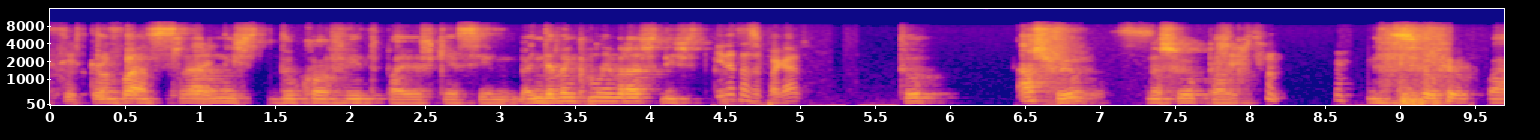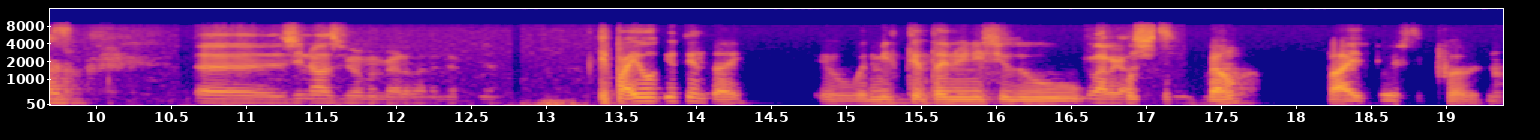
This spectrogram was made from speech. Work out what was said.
Esqueceste de Tenho que cancelar. é? nisto do Covid, pá, eu esqueci-me. Ainda bem que me lembraste disto. Ainda estás a pagar? Estou. Acho eu. Não sou eu que pago. Não sou eu que pago. Uh, ginásio é uma merda, na minha opinião. Epá, eu, eu tentei. Eu admito que tentei no início do. Largaste. verão. Pá, e depois tipo, não.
